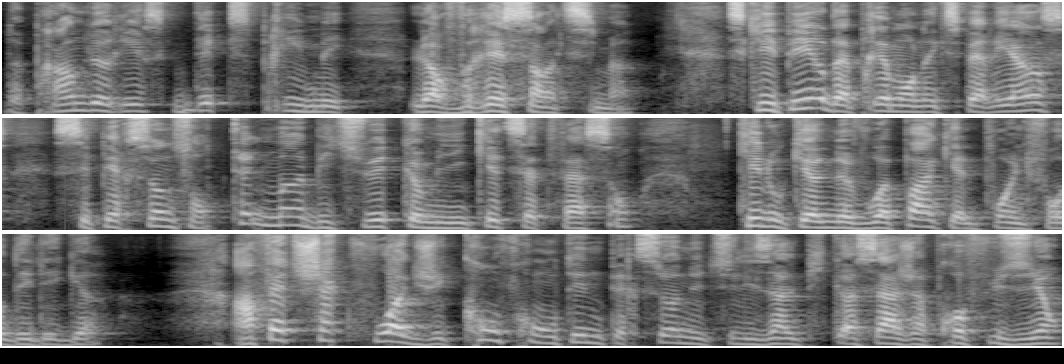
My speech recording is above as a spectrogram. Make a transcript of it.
de prendre le risque d'exprimer leurs vrais sentiments. Ce qui est pire, d'après mon expérience, ces personnes sont tellement habituées de communiquer de cette façon qu'ils ou qu'elles ne voient pas à quel point ils font des dégâts. En fait, chaque fois que j'ai confronté une personne utilisant le picossage à profusion,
